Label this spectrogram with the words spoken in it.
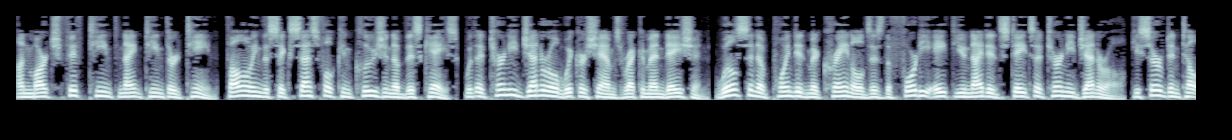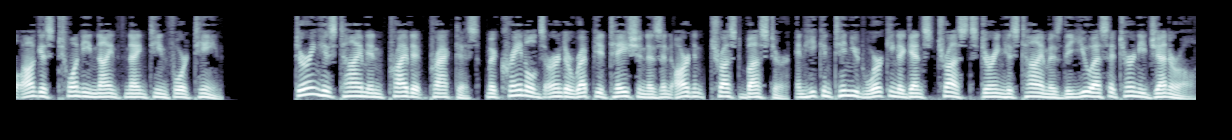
On March 15, 1913, following the successful conclusion of this case, with Attorney General Wickersham's recommendation, Wilson appointed McReynolds as the 48th United States Attorney General. He served until August 29, 1914. During his time in private practice, McReynolds earned a reputation as an ardent trust buster, and he continued working against trusts during his time as the U.S. Attorney General.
